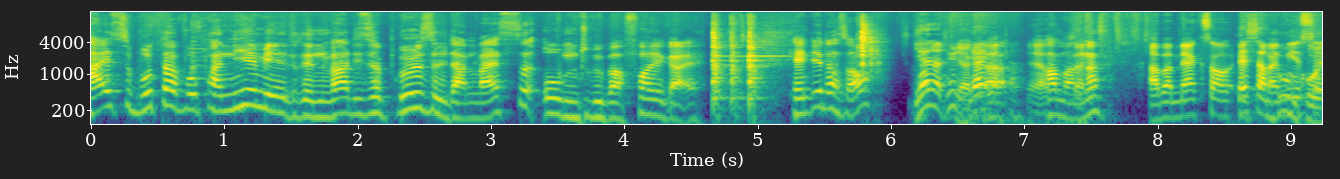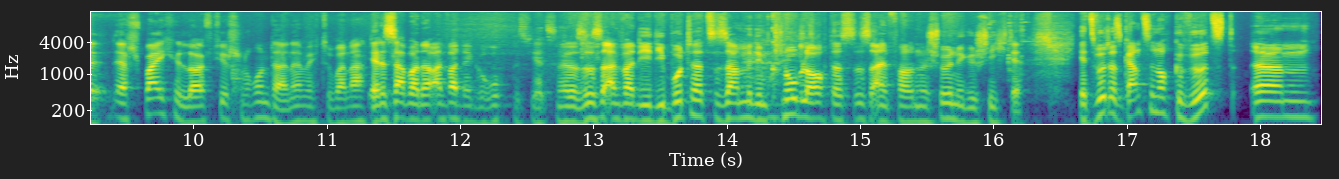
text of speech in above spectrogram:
heiße Butter, wo Paniermehl drin war, diese Brösel dann, weißt du, oben drüber, voll geil. Kennt ihr das auch? Ja, natürlich. Ja, ja, Ja, Hammer, ne? Aber merkst du auch, Besser bei mir ist der, Blumenkohl. der Speichel läuft hier schon runter, ne, wenn ich drüber Ja, nachdenke. das ist aber da einfach der Geruch bis jetzt. Ne? Das ist einfach die, die Butter zusammen mit dem Knoblauch. Das ist einfach eine schöne Geschichte. Jetzt wird das Ganze noch gewürzt. Ähm,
